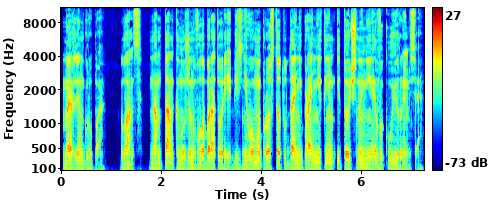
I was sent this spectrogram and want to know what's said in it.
Мерлин, группа. «Ланс, нам танк нужен в лаборатории, без него мы просто туда не проникнем и точно не эвакуируемся.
